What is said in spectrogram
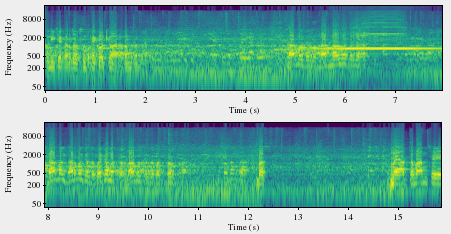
کو نیچے کر دو، سو ایکو کیوں آ رہا؟ بند کرو نارمل کر دو نارمل کر دو۔ نارمل نارمل کر دو، ایکو مت کرو، نارمل کر دو، بس کرو۔ بس۔ میں آپ تمام سے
